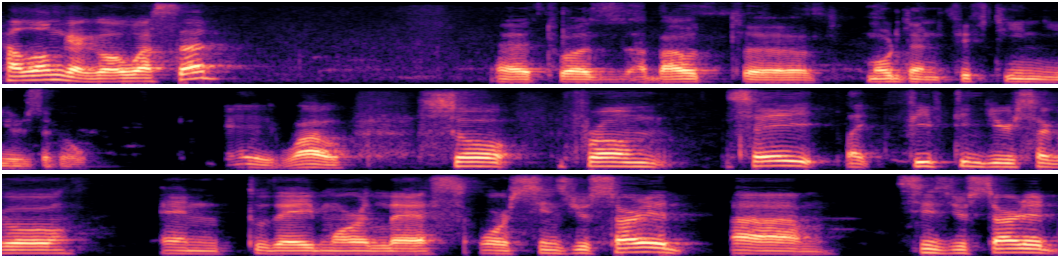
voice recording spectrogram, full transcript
how long ago was that? Uh, it was about uh, more than 15 years ago. Okay, wow. So from say like 15 years ago and today more or less, or since you started um, since you started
